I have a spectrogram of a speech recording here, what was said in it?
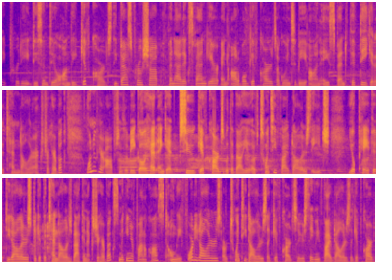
A pretty decent deal on the gift cards. The Bass Pro Shop, Fanatics, Fangear, and Audible gift cards are going to be on a spend 50, get a $10 extra care book. One of your options would be go ahead and get two gift cards with a value of $25 each. You'll pay $50 but get the $10 back in extra care books, making your final cost only $40 or $20 a gift card. So you're saving $5 a gift card.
